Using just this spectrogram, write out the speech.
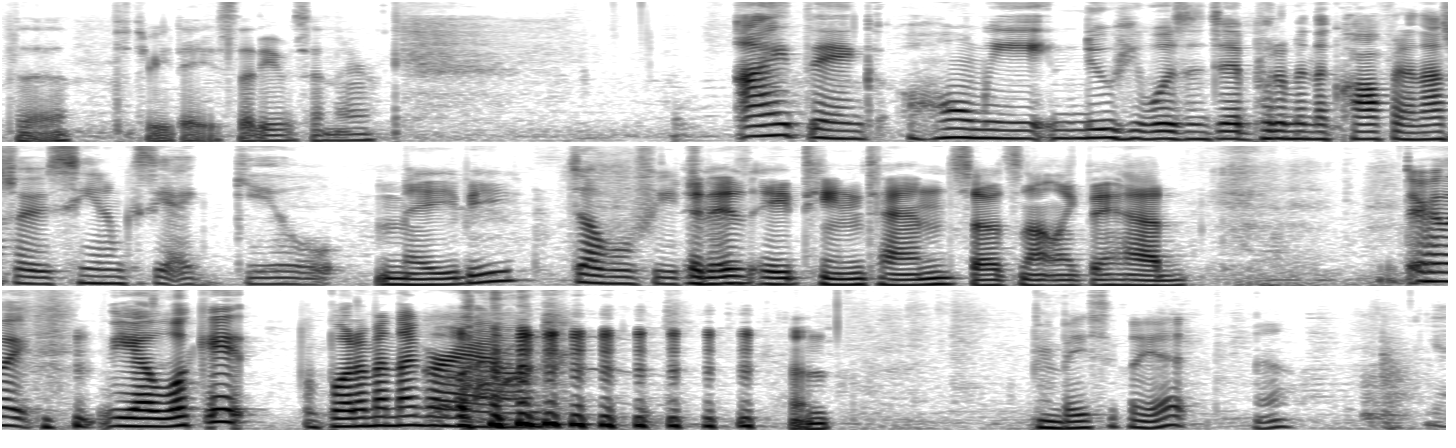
for the three days that he was in there. I think homie knew he wasn't dead, put him in the coffin, and that's why he was seeing him because he had guilt. Maybe. Double feature. It is 1810, so it's not like they had They're like, yeah, look it, put him in the ground. and basically it. Yeah. Yeah.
